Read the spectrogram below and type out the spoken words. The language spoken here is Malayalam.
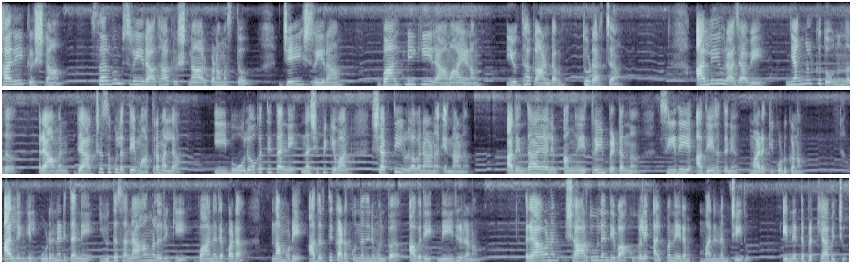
ഹരേ കൃഷ്ണ. സർവം ശ്രീ രാധാകൃഷ്ണാർപ്പണമസ്തു. ജയ് ശ്രീറാം. വാൽമീകി രാമായണം. യുദ്ധകാന്ഡം. തുടർച്ച. അല്ലയോ രാജാവേ ഞങ്ങൾക്ക് തോന്നുന്നത് രാമൻ രാക്ഷസകുലത്തെ മാത്രമല്ല ഈ ഭൂലോകത്തെ തന്നെ നശിപ്പിക്കുവാൻ ശക്തിയുള്ളവനാണ് എന്നാണ്. അതെന്തായാലും അങ്ങ് എത്രയും പെട്ടെന്ന് സീതയെ അദ്ദേഹത്തിന് മടക്കി കൊടുക്കണം. അല്ലെങ്കിൽ ഉടനടി തന്നെ യുദ്ധസന്നാഹങ്ങളൊരുക്കി വാനരപ്പട നമ്മുടെ അതിർത്തി കടക്കുന്നതിന് മുൻപ് അവരെ നേരിടണം. രാവണൻ ശാർദൂലന്റെ വാക്കുകളെ അല്പനേരം മനനം ചെയ്തു. എന്നിട്ട് പ്രഖ്യാപിച്ചു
